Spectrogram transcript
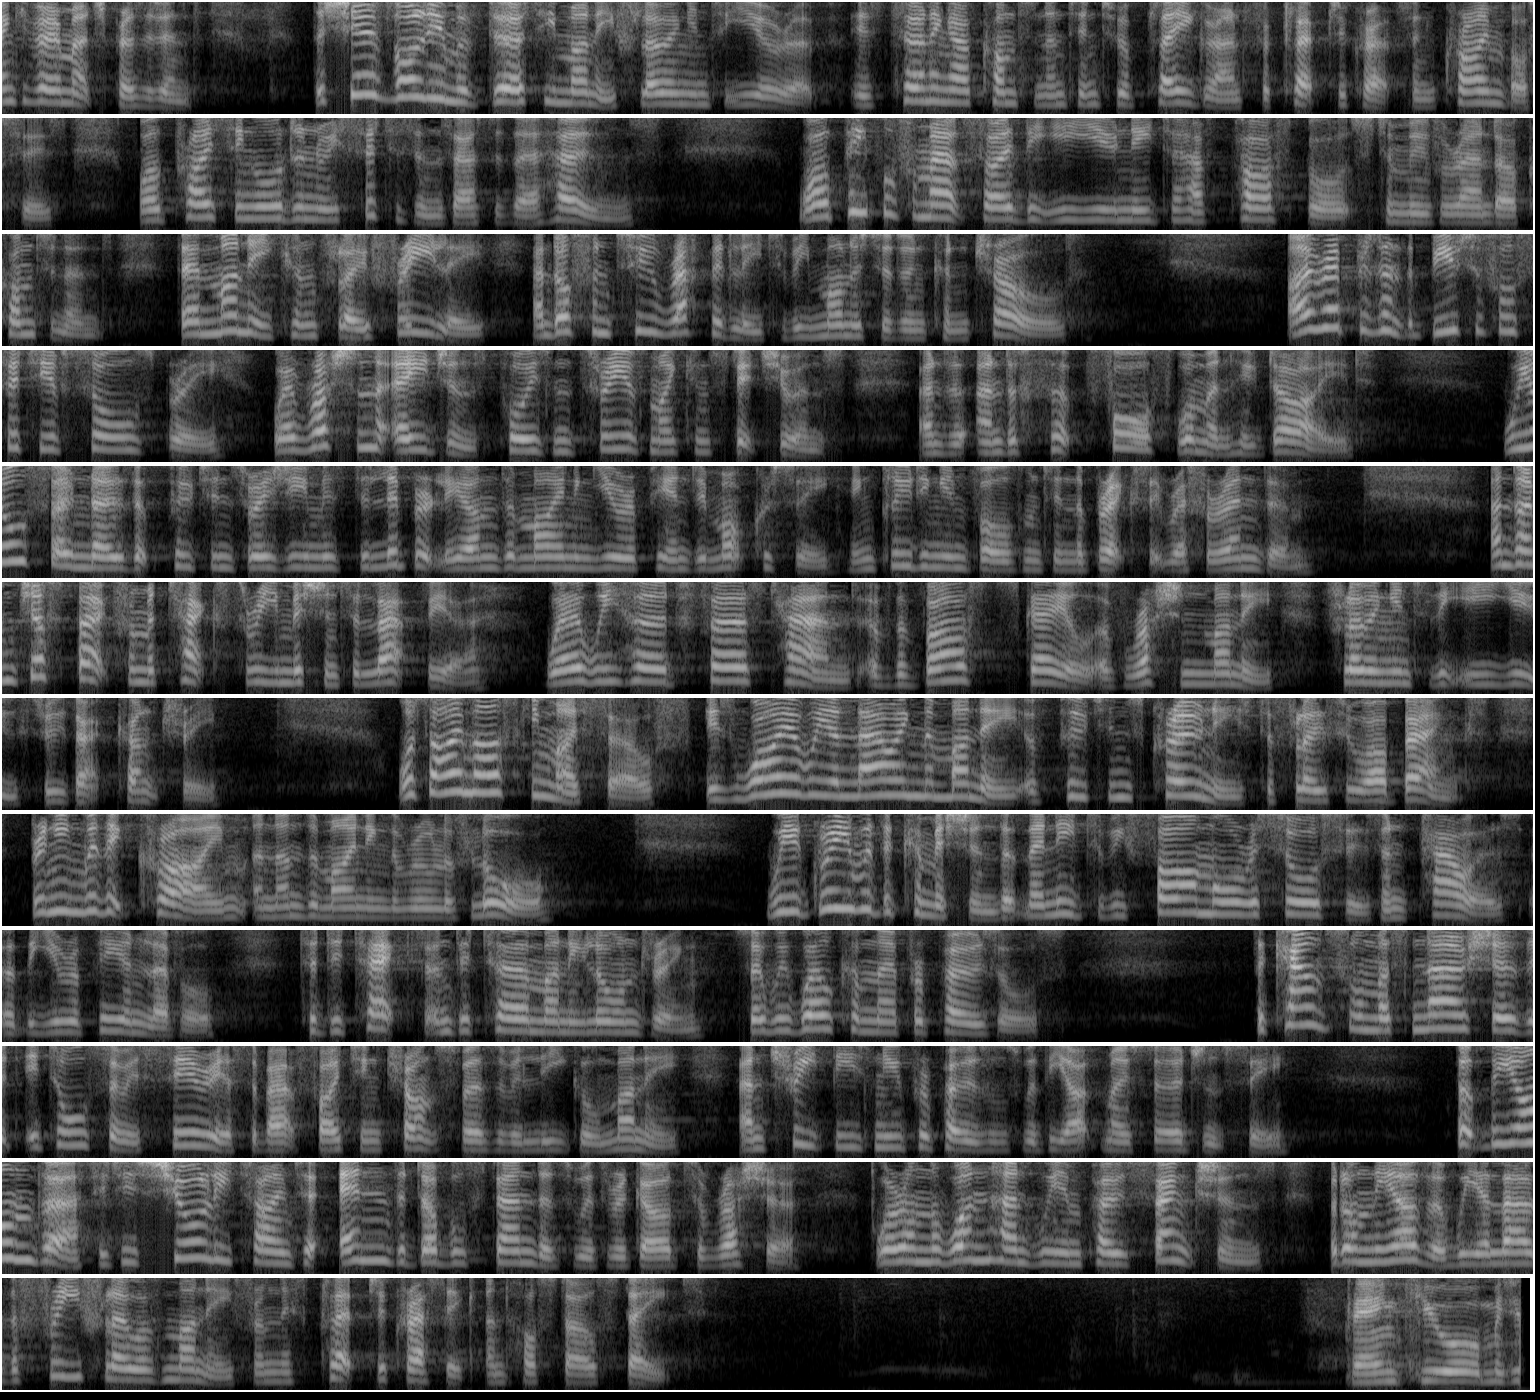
Mr President. The sheer volume of dirty money flowing into Europe is turning our continent into a playground for kleptocrats and crime bosses, while pricing ordinary citizens out of their homes. While people from outside the EU need to have passports to move around our continent, their money can flow freely and often too rapidly to be monitored and controlled. I represent the beautiful city of Salisbury, where Russian agents poisoned three of my constituents and, and a fourth woman who died. We also know that Putin's regime is deliberately undermining European democracy, including involvement in the Brexit referendum. And I'm just back from a Tax 3 mission to Latvia, where we heard firsthand of the vast scale of Russian money flowing into the EU through that country. What I'm asking myself is why are we allowing the money of Putin's cronies to flow through our banks, bringing with it crime and undermining the rule of law? We agree with the Commission that there need to be far more resources and powers at the European level to detect and deter money laundering, so we welcome their proposals. The Council must now show that it also is serious about fighting transfers of illegal money and treat these new proposals with the utmost urgency. But beyond that, it is surely time to end the double standards with regard to Russia, where on the one hand we impose sanctions, but on the other we allow the free flow of money from this kleptocratic and hostile state. Thank you, Mrs.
